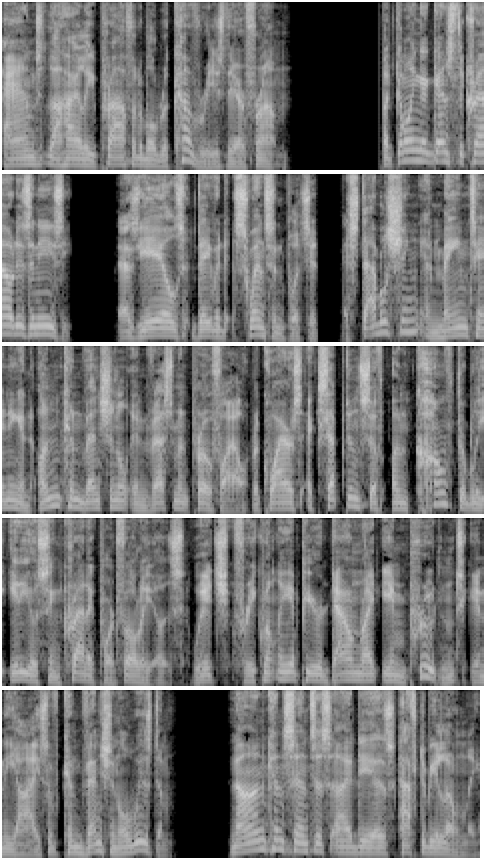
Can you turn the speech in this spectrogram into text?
and the highly profitable recoveries therefrom. But going against the crowd isn't easy. As Yale's David Swensen puts it, establishing and maintaining an unconventional investment profile requires acceptance of uncomfortably idiosyncratic portfolios, which frequently appear downright imprudent in the eyes of conventional wisdom. Non consensus ideas have to be lonely,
